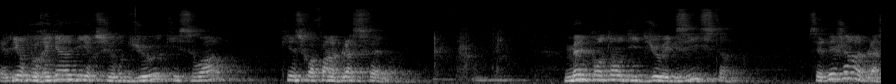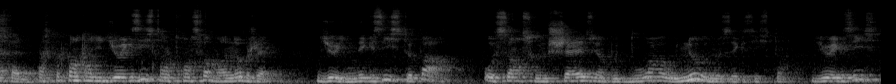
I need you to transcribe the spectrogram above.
Elle dit on ne peut rien dire sur Dieu qui, soit, qui ne soit pas un blasphème. Même quand on dit Dieu existe, c'est déjà un blasphème, parce que quand on dit Dieu existe, on le transforme en objet. Dieu, il n'existe pas au sens où une chaise, un bout de bois, où nous, nous existons. Dieu existe.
